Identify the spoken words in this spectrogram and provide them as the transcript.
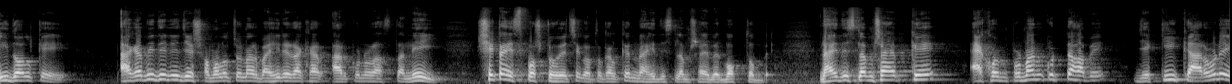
এই দলকে আগামী দিনে যে সমালোচনার বাহিরে রাখার আর কোনো রাস্তা নেই, সেটা স্পষ্ট হয়েছে গতকালকে নাহিদ ইসলাম সাহেবের বক্তব্যে। নাহিদ ইসলাম সাহেবকে এখন প্রমাণ করতে হবে যে কি কারণে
